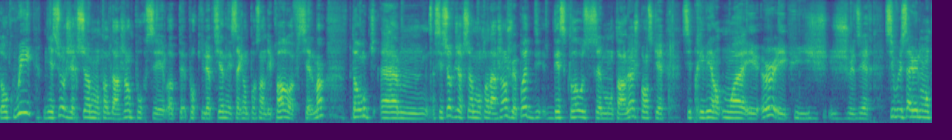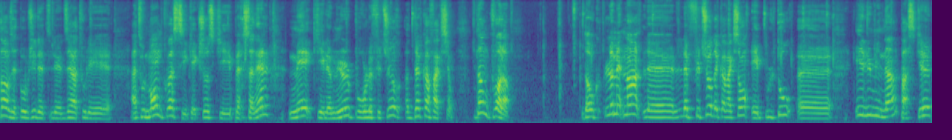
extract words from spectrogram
Donc, oui, bien sûr, j'ai reçu un montant d'argent pour, pour qu'ils obtiennent les 50% des parts officiellement. Donc, euh, c'est sûr que j'ai reçu un montant d'argent. Je vais pas disclose ce montant-là. Je pense que c'est privé entre moi et eux. Et puis, je, veux dire, si vous le savez le montant, vous n'êtes pas obligé de le dire à tous les à tout le monde, quoi. C'est quelque chose qui est personnel, mais qui est le mieux pour le futur de Cofaction. Donc, voilà. Donc, là, maintenant, le, futur de Cofaction est plutôt euh, illuminant parce que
